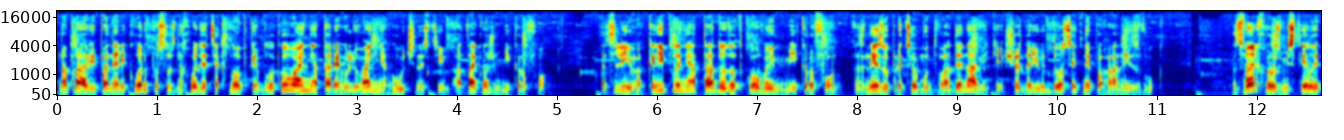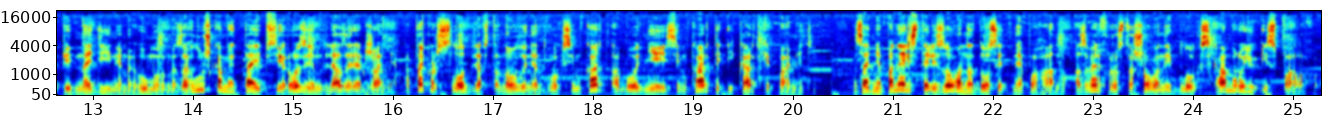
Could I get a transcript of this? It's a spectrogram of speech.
На правій панелі корпусу знаходяться кнопки блокування та регулювання гучності, а також мікрофон. Зліва кріплення та додатковий мікрофон. Знизу при цьому два динаміки, що дають досить непоганий звук. Зверху розмістили під надійними гумовими заглушками Type-C роз'єм для заряджання, а також слот для встановлення двох сім-карт або однієї сім-карти і картки пам'яті. Задня панель стилізована досить непогано, а зверху розташований блок з камерою і спалахом.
